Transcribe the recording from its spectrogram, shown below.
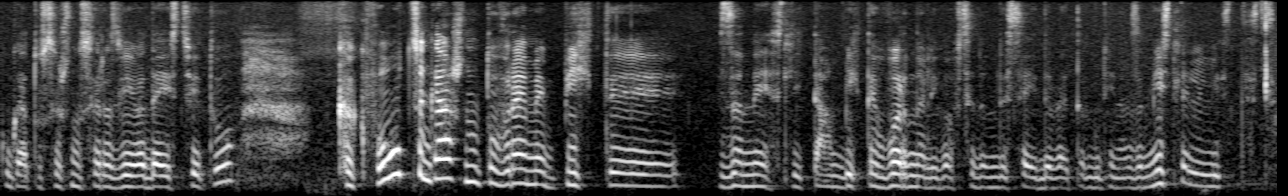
когато всъщност се развива действието, какво от сегашното време бихте занесли там, бихте върнали в 79-та година? Замисляли ли сте се?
